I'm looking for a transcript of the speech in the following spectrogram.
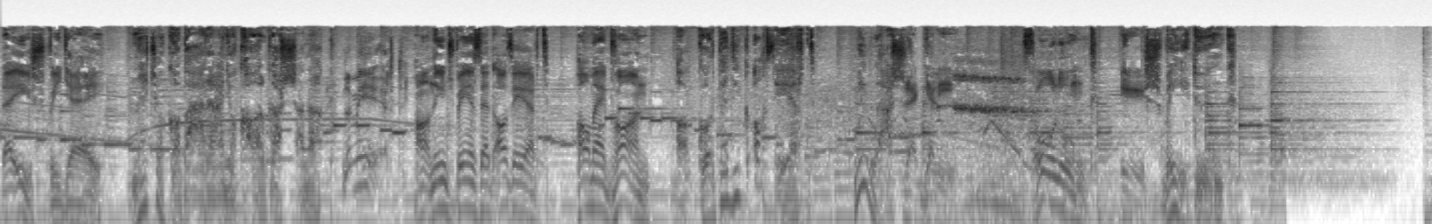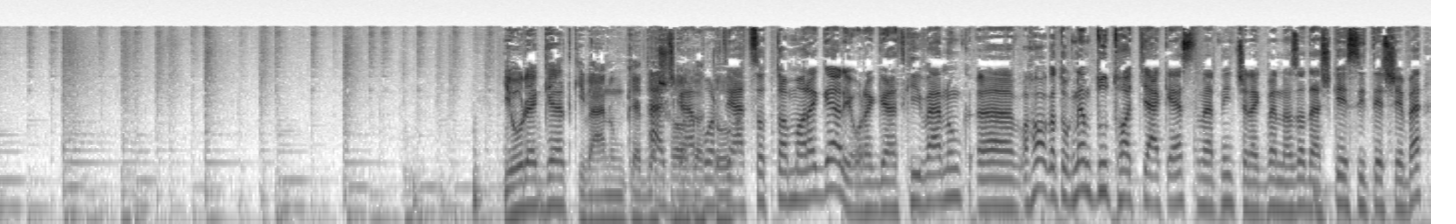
De is figyelj, ne csak a bárányok hallgassanak. De miért? Ha nincs pénzed azért, ha megvan, akkor pedig azért. Millás reggeli. Szólunk és védünk. Jó reggelt kívánunk, kedves Ács Gábort hallgatók! játszottam ma reggel, jó reggelt kívánunk. A hallgatók nem tudhatják ezt, mert nincsenek benne az adás készítésébe,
